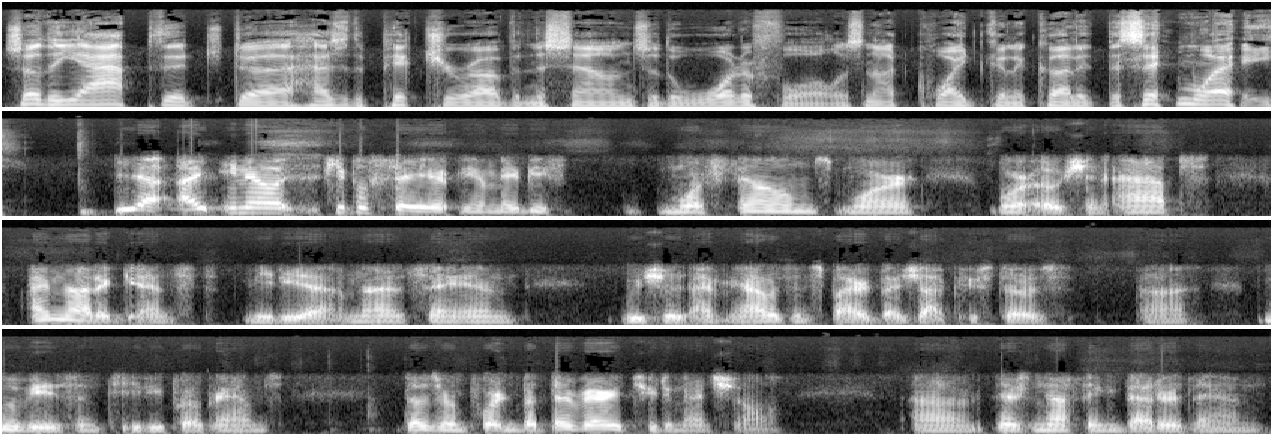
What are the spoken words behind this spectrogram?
So the app that uh, has the picture of and the sounds of the waterfall is not quite going to cut it the same way. Yeah, I you know people say you know maybe more films, more more ocean apps. I'm not against media. I'm not saying we should. I mean, I was inspired by Jacques Cousteau's uh, movies and TV programs. Those are important, but they're very two dimensional. Um, there's nothing better than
